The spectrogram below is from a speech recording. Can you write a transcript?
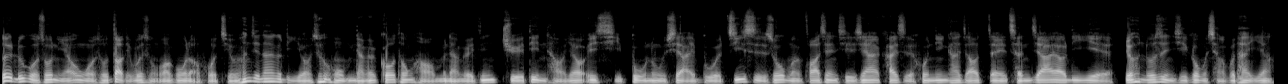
所以如果说你要问我说，到底为什么我要跟我老婆结婚？很简单一个理由，就是我们两个沟通好，我们两个已经决定好要一起步入下一步了。即使说我们发现其实现在开始婚姻开始要在成家要立业，有很多事情其实跟我们想的不太一样，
